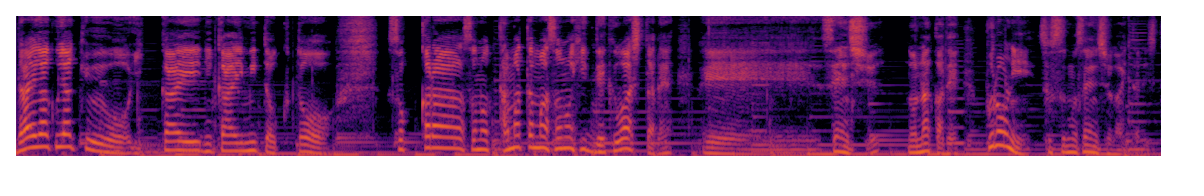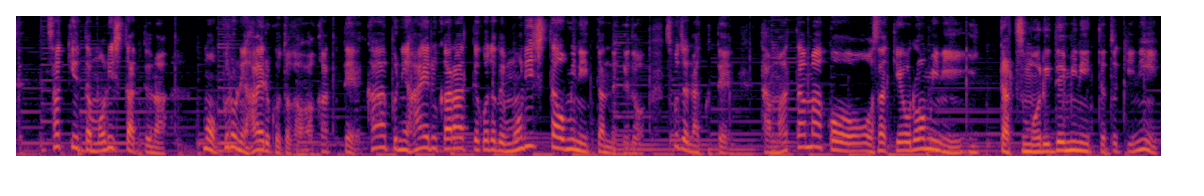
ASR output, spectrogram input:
大学野球を1回、2回見ておくと、そっからそのたまたまその日出くわしたね、えー、選手の中でプロに進む選手がいたりして、さっき言った森下っていうのはもうプロに入ることが分かって、カープに入るからってことで森下を見に行ったんだけど、そうじゃなくて、たまたまこうお酒を飲みに行ったつもりで見に行った時に、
